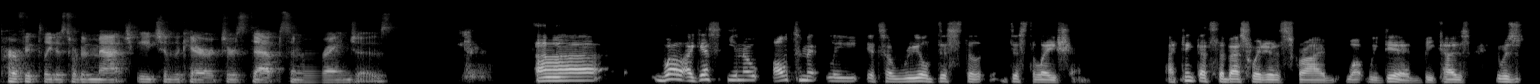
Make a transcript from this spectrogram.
perfectly to sort of match each of the characters' depths and ranges? Uh, well, I guess you know ultimately it's a real distil- distillation. I think that's the best way to describe what we did because it was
